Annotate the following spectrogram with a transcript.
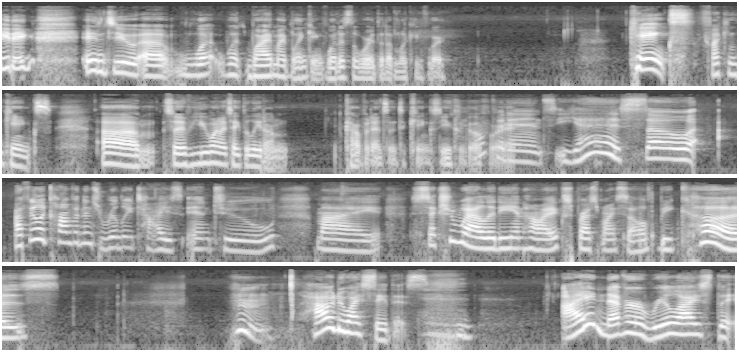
leading into uh, what what why am I blanking? What is the word that I'm looking for? Kinks, fucking kinks. Um, so if you want to take the lead on confidence into kinks, you can go for it. confidence yes so i feel like confidence really ties into my sexuality and how i express myself because hmm how do i say this i never realized the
